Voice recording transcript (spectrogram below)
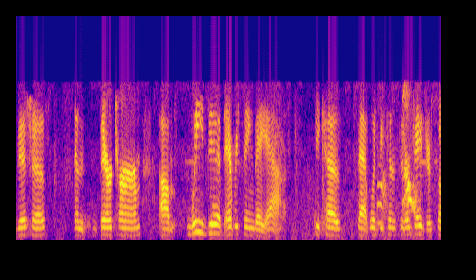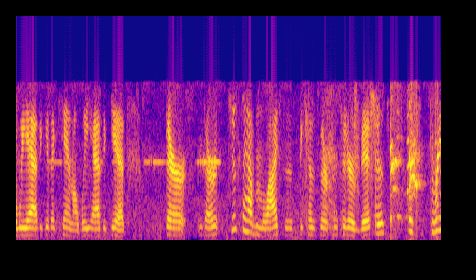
vicious in their term. Um, we did everything they asked because that would be considered dangerous. So we had to get a kennel. We had to get their their just to have them licensed because they're considered vicious was three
